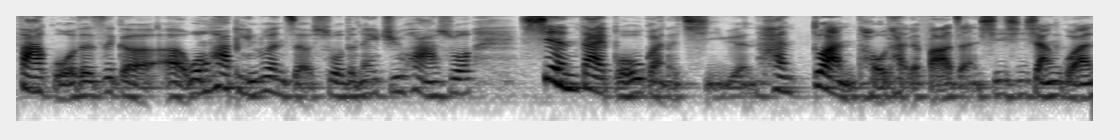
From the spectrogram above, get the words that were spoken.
法国的这个呃文化评论者说的那句话，说现代博物馆的起源和断头台的发展息息相关。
